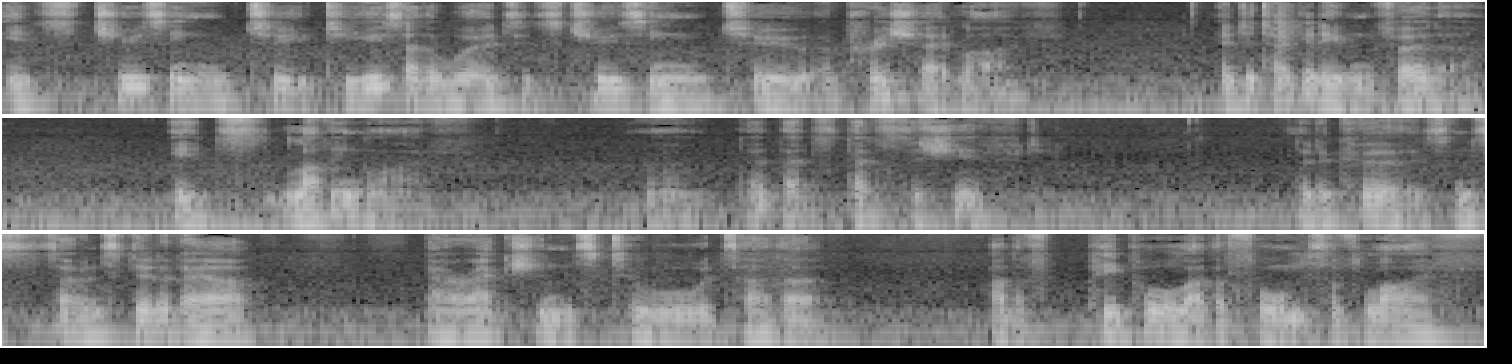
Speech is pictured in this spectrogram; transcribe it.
it's choosing to, to use other words, it's choosing to appreciate life and to take it even further, it's loving life. That, that's, that's the shift that occurs. And so instead of our, our actions towards other, other people, other forms of life,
